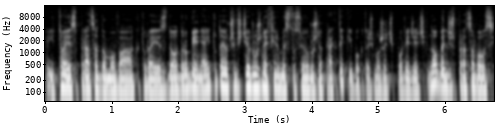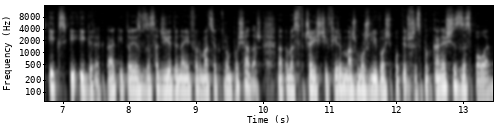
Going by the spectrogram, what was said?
I to jest praca domowa, która jest do odrobienia. I tutaj oczywiście różne firmy stosują różne praktyki, bo ktoś może ci powiedzieć, no będziesz pracował z X i Y, tak? I to jest w zasadzie jedyna informacja, którą posiadasz. Natomiast w części firm masz możliwość po pierwsze spotkania się z zespołem.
